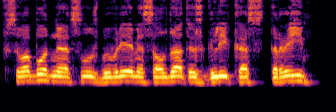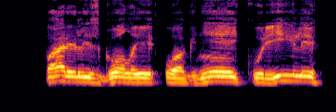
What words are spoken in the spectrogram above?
в свободное от службы время солдаты жгли костры, парились голые у огней, курили,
